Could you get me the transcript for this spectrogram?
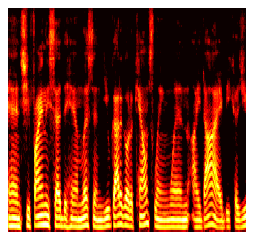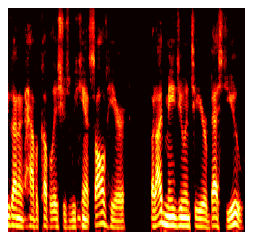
And she finally said to him listen you got to go to counseling when i die because you got to have a couple issues we can't solve here but i've made you into your best you.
